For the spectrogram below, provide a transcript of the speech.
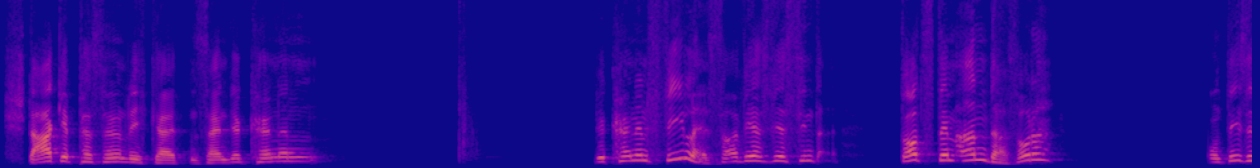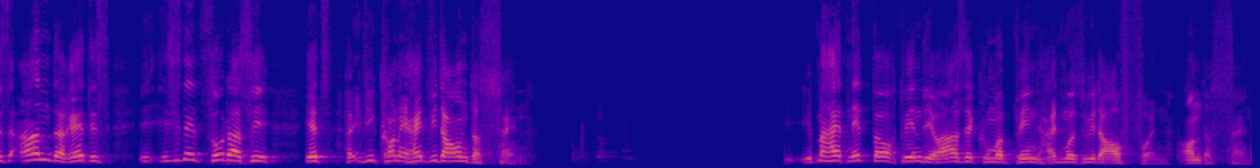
starke Persönlichkeiten sein. Wir können, wir können vieles, aber wir, wir sind trotzdem anders, oder? Und dieses andere, das ist nicht so, dass ich jetzt, wie kann ich heute wieder anders sein? Ich habe mir heute nicht gedacht, wenn die Oase gekommen bin, heute muss ich wieder auffallen, anders sein.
